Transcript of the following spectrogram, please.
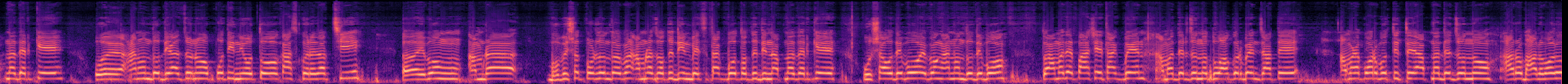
আপনাদেরকে আনন্দ দেওয়ার জন্য প্রতিনিয়ত কাজ করে যাচ্ছি। এবং আমরা ভবিষ্যৎ পর্যন্ত, আমরা যতদিন বেঁচে থাকব, ততদিন আপনাদেরকে উৎসাহ দেব এবং আনন্দ দেব। তো আমাদের পাশে থাকবেন, আমাদের জন্য দোয়া করবেন যাতে আমরা পরবর্তীতে আপনাদের জন্য আরও ভালো ভালো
